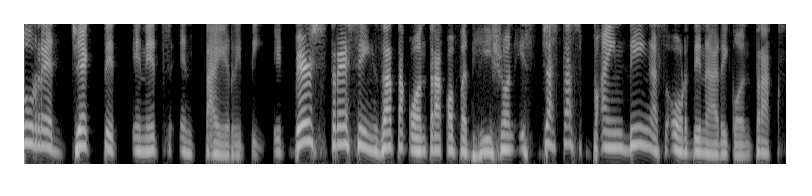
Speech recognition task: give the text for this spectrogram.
to reject it in its entirety. It bears stressing that a contract of adhesion is just as binding as ordinary contracts.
